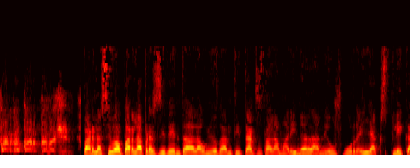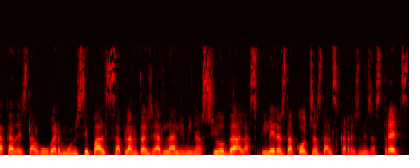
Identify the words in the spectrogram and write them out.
per la part de la gent. Per la seva part, la presidenta de la Unió d'Entitats de la Marina, la Neus Borrell, explica que des del govern municipal s'ha plantejat l'eliminació de les fileres de cotxes dels carrers més estrets.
